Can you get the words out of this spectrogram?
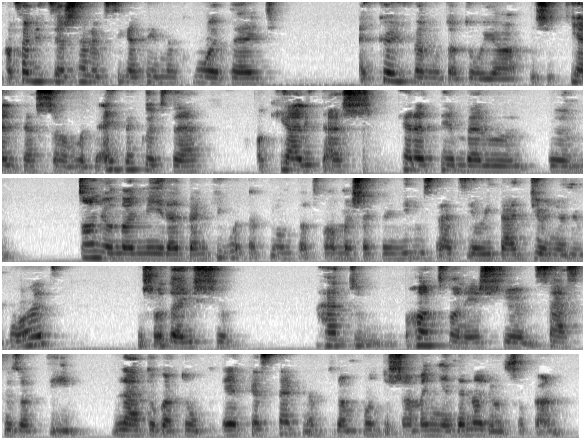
A Felicia Sállók szigetének volt egy, egy könyvbemutatója, és egy kiállítással volt egybekötve, a kiállítás keretén belül nagyon nagy méretben ki voltak nyomtatva a mesekönyv illusztrációi, tehát gyönyörű volt, és oda is hát 60 és 100 közötti látogatók érkeztek, nem tudom pontosan mennyien, de nagyon sokan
